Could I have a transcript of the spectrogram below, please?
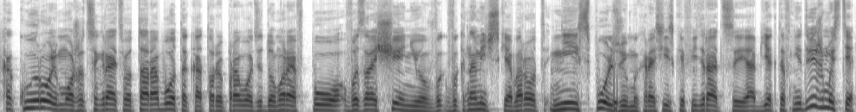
какую роль может сыграть вот та работа, которую проводит Дом РФ по возвращению в, в экономический оборот неиспользуемых Российской Федерации объектов недвижимости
